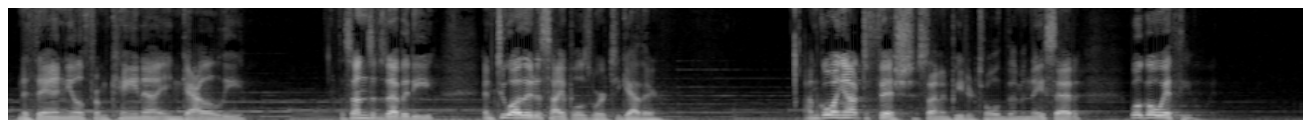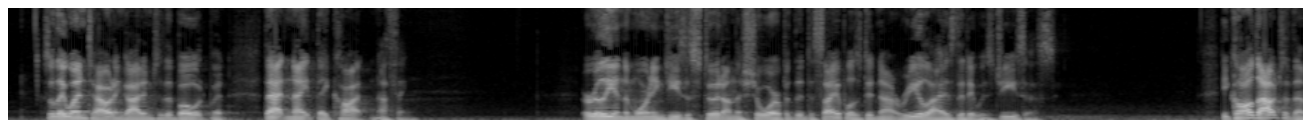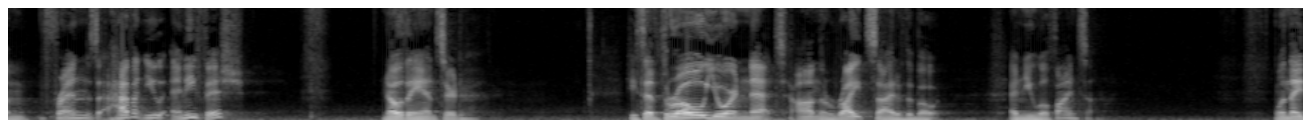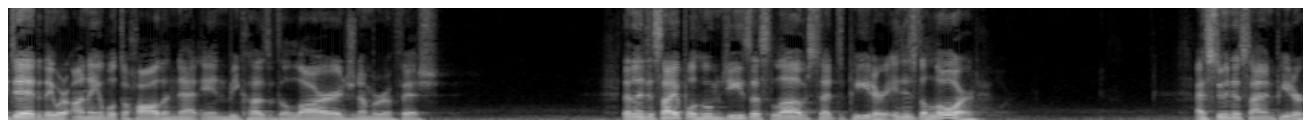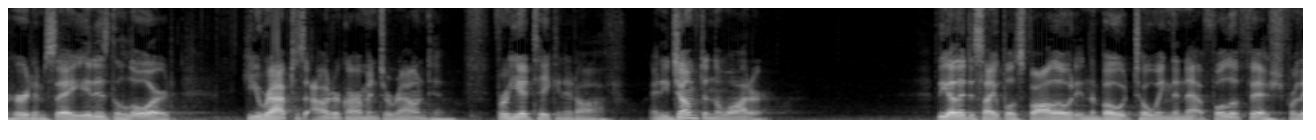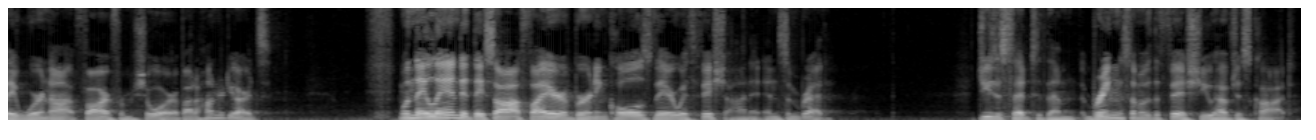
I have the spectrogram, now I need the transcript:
Nathanael from Cana in Galilee, the sons of Zebedee, and two other disciples were together. I'm going out to fish, Simon Peter told them, and they said, We'll go with you. So they went out and got into the boat, but that night they caught nothing. Early in the morning, Jesus stood on the shore, but the disciples did not realize that it was Jesus. He called out to them, Friends, haven't you any fish? No, they answered. He said, Throw your net on the right side of the boat, and you will find some. When they did, they were unable to haul the net in because of the large number of fish. Then the disciple whom Jesus loved said to Peter, It is the Lord. As soon as Simon Peter heard him say, It is the Lord, he wrapped his outer garment around him, for he had taken it off, and he jumped in the water. The other disciples followed in the boat, towing the net full of fish, for they were not far from shore, about a hundred yards. When they landed, they saw a fire of burning coals there with fish on it and some bread. Jesus said to them, Bring some of the fish you have just caught.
